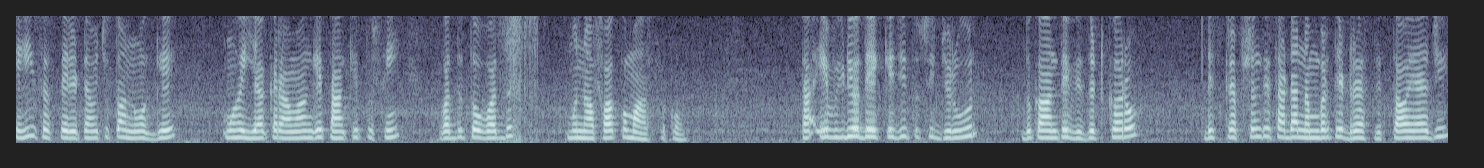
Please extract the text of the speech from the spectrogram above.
ਇਹੀ ਸਸਤੇ ਰੇਟਾਂ ਵਿੱਚ ਤੁਹਾਨੂੰ ਅੱਗੇ ਮੁਹੱਈਆ ਕਰਾਵਾਂਗੇ ਤਾਂ ਕਿ ਤੁਸੀਂ ਵੱਧ ਤੋਂ ਵੱਧ ਮੁਨਾਫਾ ਕਮਾ ਸਕੋ। ਤਾਂ ਇਹ ਵੀਡੀਓ ਦੇਖ ਕੇ ਜੀ ਤੁਸੀਂ ਜਰੂਰ ਦੁਕਾਨ ਤੇ ਵਿਜ਼ਿਟ ਕਰੋ। ਡਿਸਕ੍ਰਿਪਸ਼ਨ ਤੇ ਸਾਡਾ ਨੰਬਰ ਤੇ ਐਡਰੈਸ ਦਿੱਤਾ ਹੋਇਆ ਹੈ ਜੀ।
